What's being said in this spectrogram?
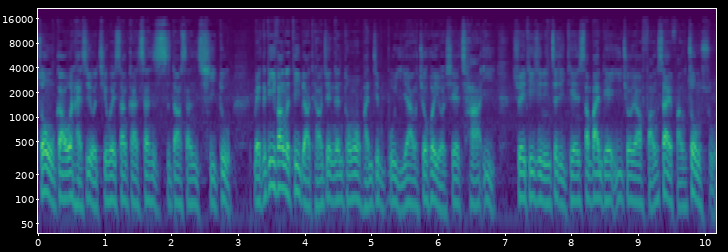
中午高温还是有机会上看三十四到三十七度。每个地方的地表条件跟通风环境不一样，就会有些差异。所以提醒您，这几天上半天依旧要防晒防中暑，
